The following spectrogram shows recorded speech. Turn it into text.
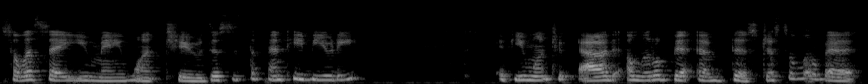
So let's say you may want to, this is the Fenty Beauty. If you want to add a little bit of this, just a little bit,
